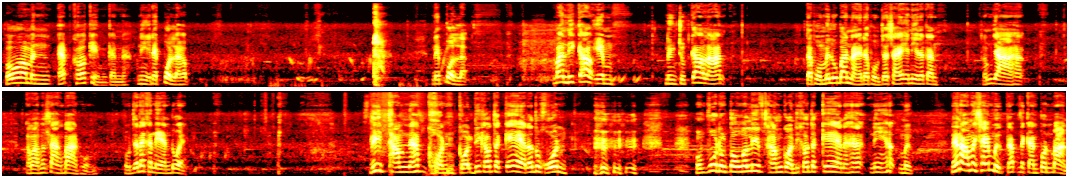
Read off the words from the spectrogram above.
เพราะว่ามันแอปเขาก็เก่งเหมือนกันนะนี่ได้ปล้นแล้วครับได้ปล้นล้วบ้านนี้ 9M 1.9 ล้าน แต่ผมไม่รู้บ้านไหนแต่ผมจะใช้ไอ้นี่แล้วกัน น้ำยาฮะเอามาเพื่อสร้างบ้านผม ผมจะได้คะแนนด้วย รีบทำนะครับก่อนก่อนที่เขาจะแก้นะทุกคน ผมพูดตรงๆว่ารีบทำก่อนที่เขาจะแก้นะฮะ นี่ฮะหมึก แนะนำไม่ใช้หมึกครับในการปนบ้าน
